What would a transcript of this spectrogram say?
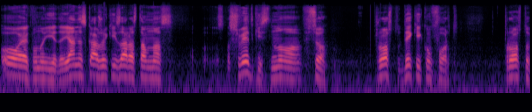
О, як воно їде. Я не скажу, який зараз там у нас швидкість, але все. Просто дикий комфорт. Просто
